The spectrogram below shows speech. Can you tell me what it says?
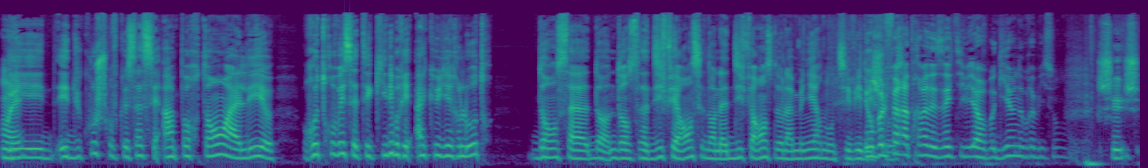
Ouais. Et, et du coup, je trouve que ça, c'est important à aller euh, retrouver cet équilibre et accueillir l'autre dans sa, dans, dans sa différence et dans la différence de la manière dont il vit Et les on peut choses. le faire à travers des activités. Alors, Guillaume de Brébisson. Je- je-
